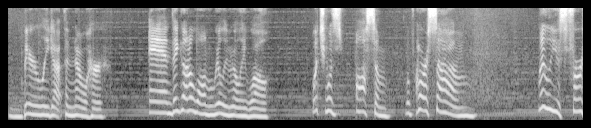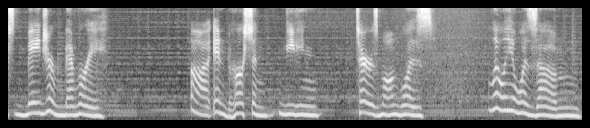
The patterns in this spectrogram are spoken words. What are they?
barely got to know her. And they got along really, really well. Which was awesome. Of course, um, Lilia's first major memory uh, in person meeting Tara's mom was Lilia was um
